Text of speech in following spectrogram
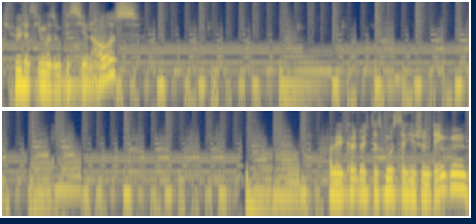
ich fülle das hier mal so ein bisschen aus. Aber ihr könnt euch das Muster hier schon denken.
